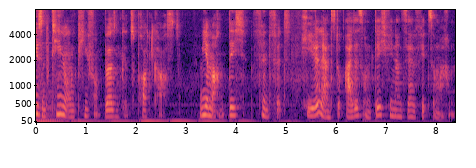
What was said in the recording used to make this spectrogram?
Hier sind Tino und Pi vom Börsenkids Podcast. Wir machen dich FinFit. Hier lernst du alles, um dich finanziell fit zu machen.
